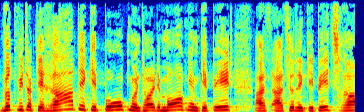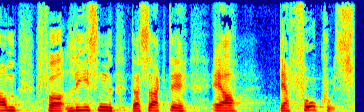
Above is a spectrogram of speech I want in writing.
wird wieder gerade gebogen. Und heute Morgen im Gebet, als, als wir den Gebetsraum verließen, da sagte er, der Fokus.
